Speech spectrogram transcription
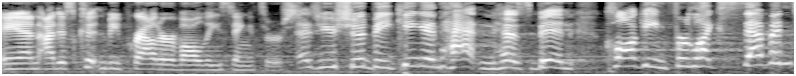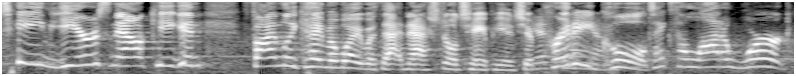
And I just couldn't be prouder of all these dancers. As you should be. Keegan Hatton has been clogging for like 17 years now. Keegan finally came away with that national championship. Yes, Pretty cool. It takes a lot of work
